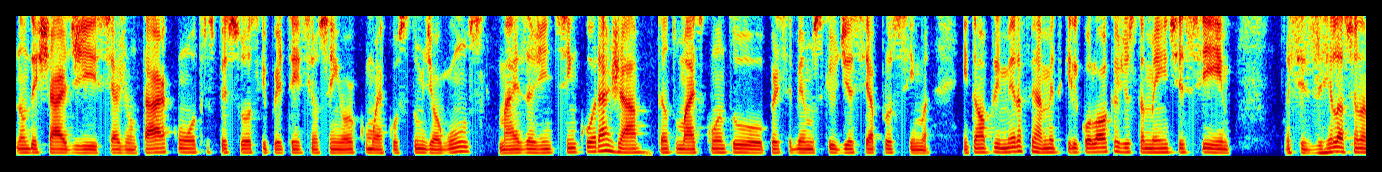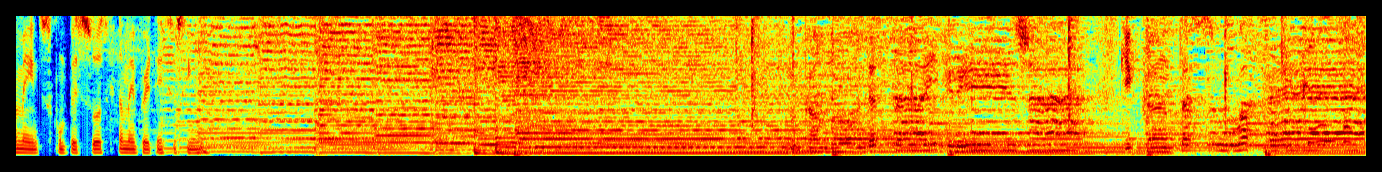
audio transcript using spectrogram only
Não deixar de se ajuntar com outras pessoas que pertencem ao Senhor, como é costume de alguns, mas a gente se encorajar, tanto mais quanto percebemos que o dia se aproxima. Então, a primeira ferramenta que ele coloca é justamente esse esses relacionamentos com pessoas que também pertencem ao Senhor. Desta igreja que canta sua fé,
